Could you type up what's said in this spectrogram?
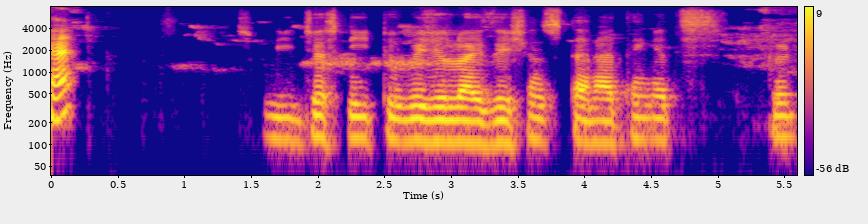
Okay, We just need two visualizations, then I think it's good.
